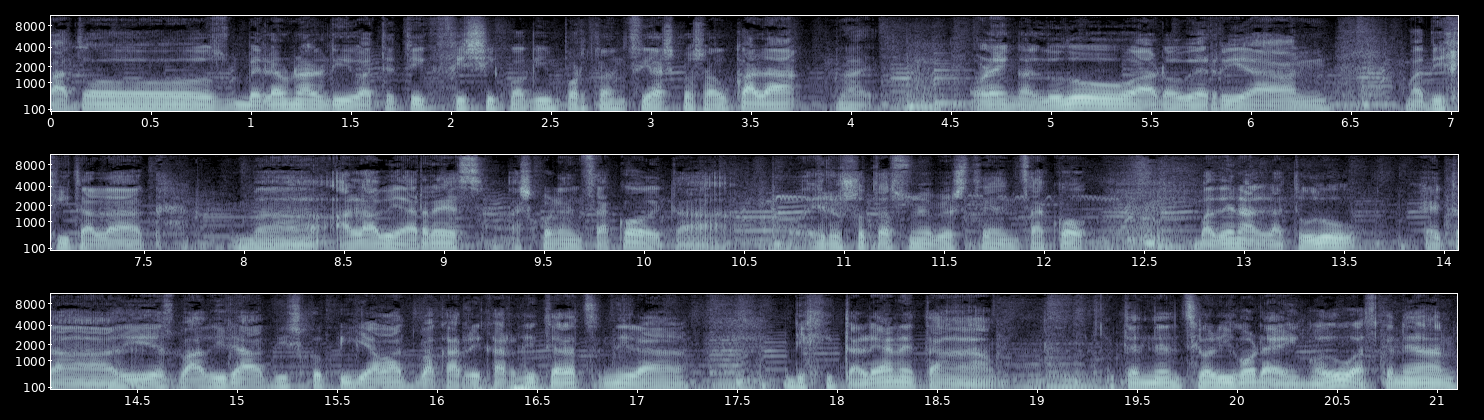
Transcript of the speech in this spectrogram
gatoz belaunaldi batetik fisikoak importantzia asko zaukala, Bai. orain galdu du, aro berrian ba, digitalak ba, alabearrez askorentzako eta erosotasune besteentzako baden aldatu du eta adibidez badira disko pila bat bakarrik argitaratzen dira digitalean eta tendentzia hori gora egingo du. Azkenean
